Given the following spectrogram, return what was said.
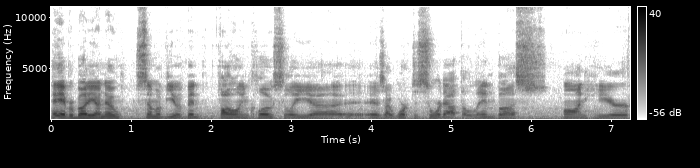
Hey everybody, I know some of you have been following closely uh, as I work to sort out the LIN bus on here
